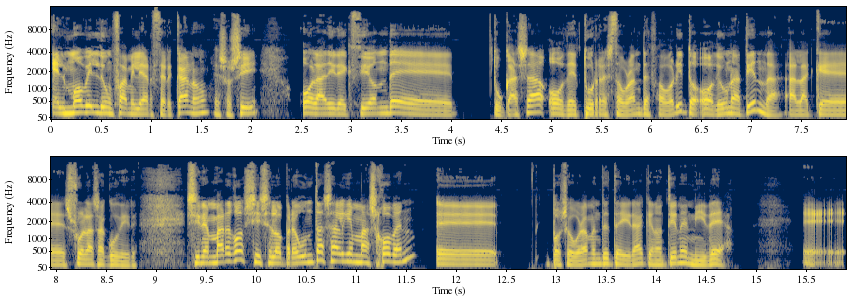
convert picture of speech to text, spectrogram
El móvil de un familiar cercano, eso sí, o la dirección de tu casa o de tu restaurante favorito o de una tienda a la que suelas acudir. Sin embargo, si se lo preguntas a alguien más joven, eh, pues seguramente te dirá que no tiene ni idea. Eh,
